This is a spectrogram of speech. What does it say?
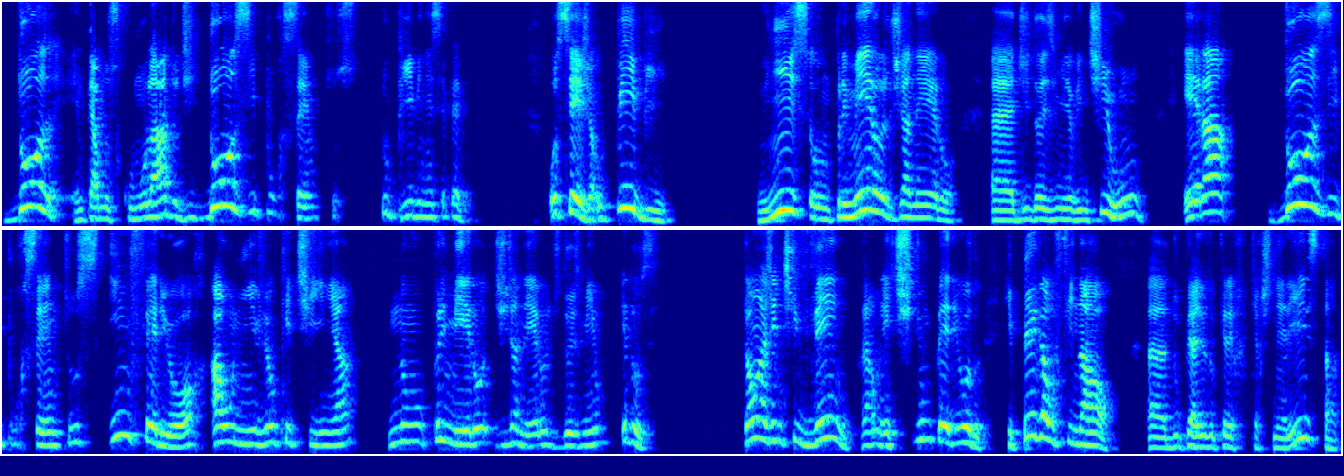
12, em termos cumulados, de 12% do PIB nesse período. Ou seja, o PIB, no início, no 1 de janeiro uh, de 2021, era 12% inferior ao nível que tinha no 1 de janeiro de 2012. Então, a gente vem realmente de um período que pega o final uh, do período kirchnerista,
